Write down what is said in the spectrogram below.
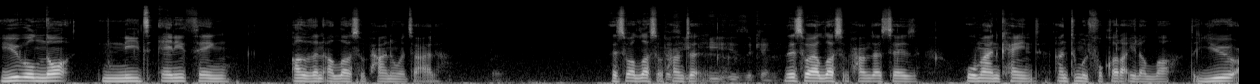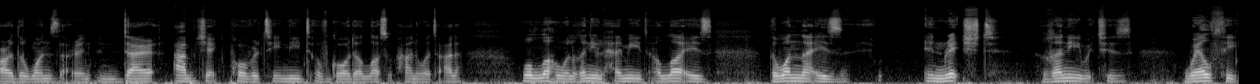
you will not need anything other than Allah subhanahu wa ta'ala. That's what Allah subhanahu wa ta'ala. is the king. This is why Allah subhanahu wa ta'ala says, O mankind, antumul fuqara ila Allah. That you are the ones that are in, in dire, abject poverty, need of God, Allah subhanahu wa ta'ala. Wallahu al ghani al hamid. Allah is the one that is enriched, ghani, which is wealthy,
